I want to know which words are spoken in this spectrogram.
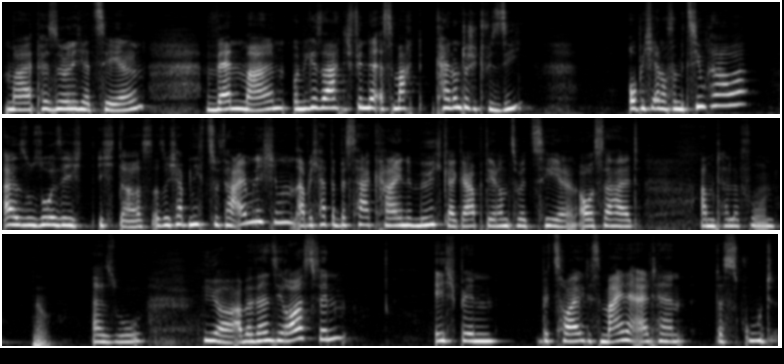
mal persönlich erzählen wenn mal. Und wie gesagt, ich finde, es macht keinen Unterschied für sie, ob ich noch eine Beziehung habe. Also so sehe ich, ich das. Also ich habe nichts zu verheimlichen, aber ich hatte bisher keine Möglichkeit gehabt, deren zu erzählen, außer halt am Telefon. Ja. Also ja, aber wenn sie rausfinden, ich bin bezeugt, dass meine Eltern das gut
